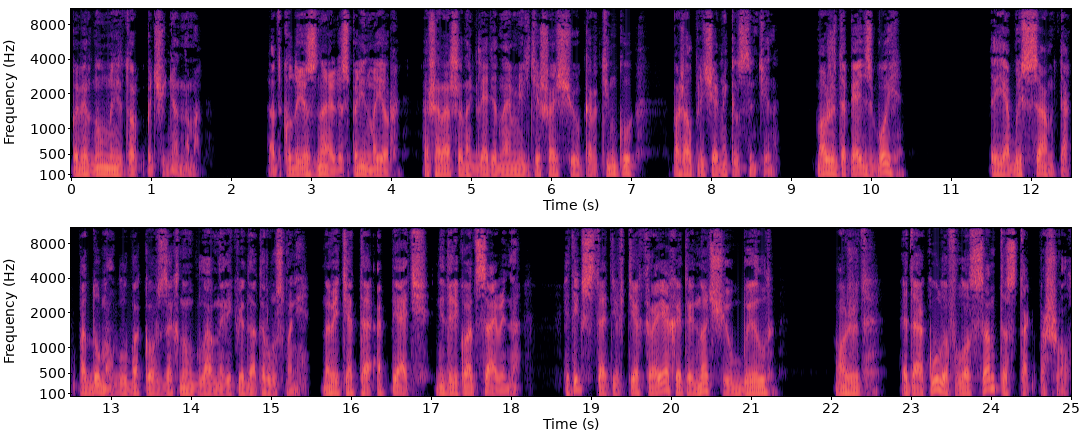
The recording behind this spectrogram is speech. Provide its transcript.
повернул монитор к подчиненному. «Откуда я знаю, господин майор?» Ошарашенно глядя на мельтешащую картинку, пожал плечами Константин. «Может, опять сбой?» «Да я бы сам так подумал», — глубоко вздохнул главный ликвидатор Усмани. «Но ведь это опять недалеко от Савина. И ты, кстати, в тех краях этой ночью был. Может, это Акулов Лос-Сантос так пошел?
